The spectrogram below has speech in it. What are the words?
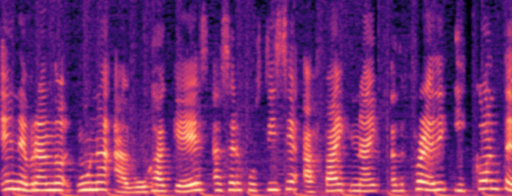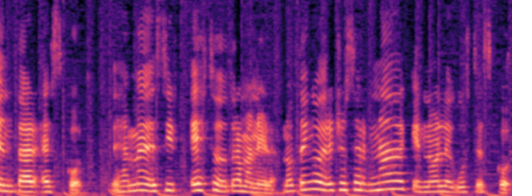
enhebrando una aguja que es hacer justicia a Fight Night at Freddy y contentar a Scott. Déjame decir esto de otra manera. No tengo derecho a hacer nada que no le guste a Scott.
